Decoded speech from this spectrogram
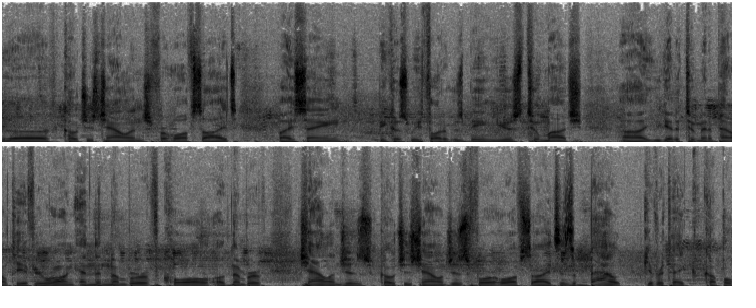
uh, coach's challenge for offsides by saying because we thought it was being used too much, uh, you get a two-minute penalty if you're wrong. And the number of call, of number of challenges, coaches' challenges for offsides is about, give or take, a couple,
